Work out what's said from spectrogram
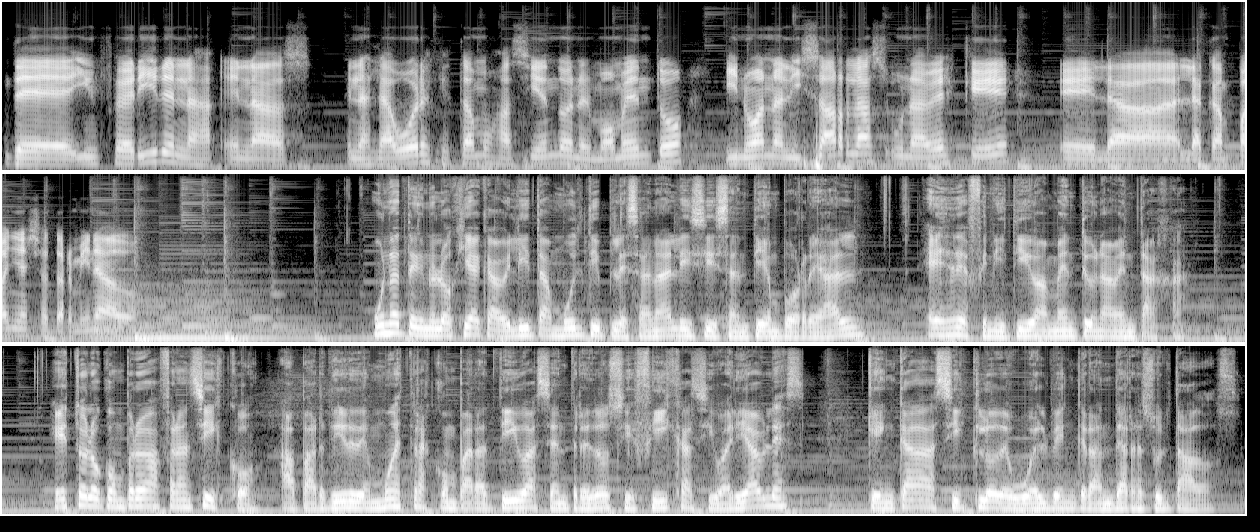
de inferir en, las, en las labores que estamos haciendo en el momento y no analizarlas una vez que eh, la, la campaña haya terminado. Una tecnología que habilita múltiples análisis en tiempo real es definitivamente una ventaja. Esto lo comprueba Francisco a partir de muestras comparativas entre dosis fijas y variables que en cada ciclo devuelven grandes resultados.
